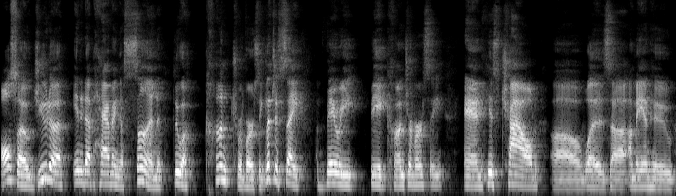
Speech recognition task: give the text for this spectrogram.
Also, Judah ended up having a son through a controversy. Let's just say a very big controversy. And his child uh, was uh, a man who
